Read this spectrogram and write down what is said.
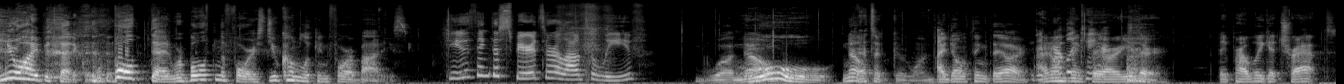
new hypothetical. We're both dead. We're both in the forest. You come looking for our bodies. Do you think the spirits are allowed to leave? Well, no. Ooh, No. that's a good one. I don't think they are. They I don't think they can't. are either. They probably get trapped.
